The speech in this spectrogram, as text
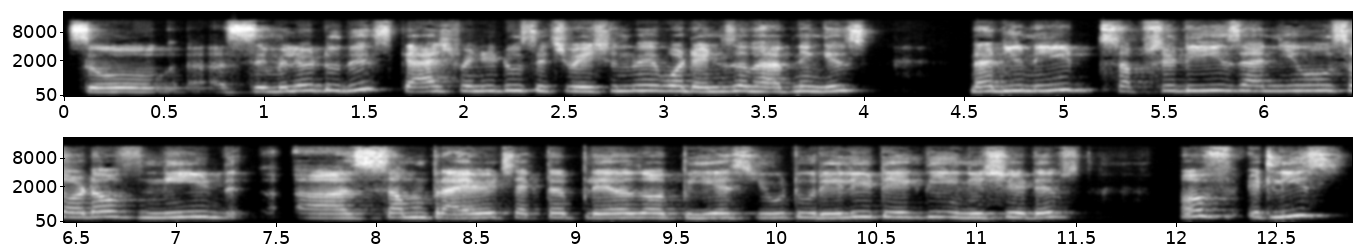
So uh, similar to this cash 22 situation where what ends up happening is that you need subsidies and you sort of need uh, some private sector players or PSU to really take the initiatives of at least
